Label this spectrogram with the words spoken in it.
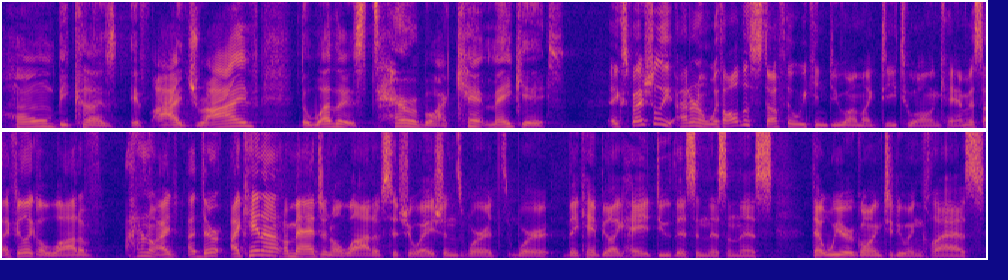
home because if i drive the weather is terrible i can't make it especially I don't know with all the stuff that we can do on like D2L and Canvas. I feel like a lot of I don't know. I there I cannot imagine a lot of situations where it's where they can't be like, hey, do this and this and this that we are going to do in class,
